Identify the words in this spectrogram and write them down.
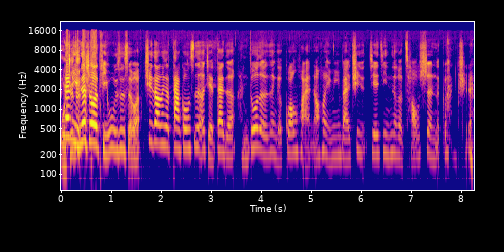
我觉得，那你那时候的体悟是什么？去到那个大公司，而且带着很多的那个光环，然后你明白去接近那个朝圣的感觉。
